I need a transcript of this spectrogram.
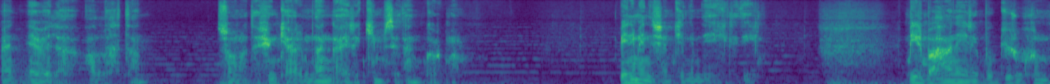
Ben evvela Allah'tan, sonra da hünkârımdan gayrı kimseden korkmam. Benim endişem kendimle ilgili değil. Bir bahaneyle bu güruhun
